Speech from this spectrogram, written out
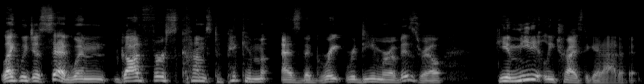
Like we just said, when God first comes to pick him as the great redeemer of Israel, he immediately tries to get out of it.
